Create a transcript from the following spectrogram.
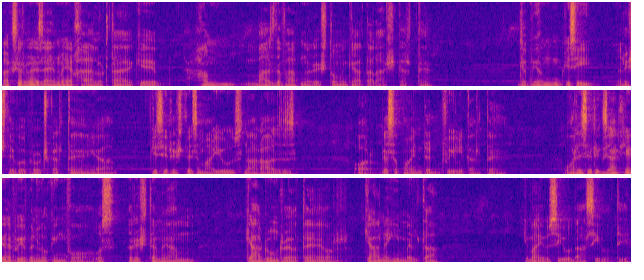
अक्सर मेरे जहन में यह ख्याल उठता है कि हम बज़ दफ़ा अपने रिश्तों में क्या तलाश करते हैं। जब भी हम किसी रिश्ते को अप्रोच करते हैं या किसी रिश्ते से मायूस, नाराज़ और डिसअपॉइंटेड फील करते हैं what is it exactly that we been looking for उस रिश्ते में हम क्या ढूंढ रहे होते हैं और क्या नहीं मिलता कि मायूसी, उदासी होती है।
